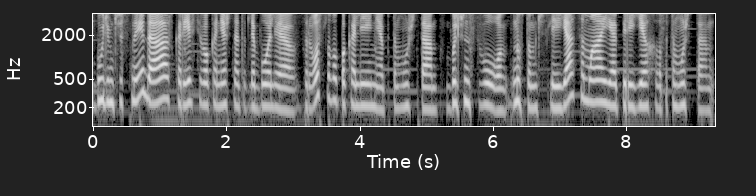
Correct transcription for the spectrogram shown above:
будем честны, да, скорее всего, конечно, это для более взрослого поколения, потому что большинство, ну, в том числе и я сама, я переехала, потому что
